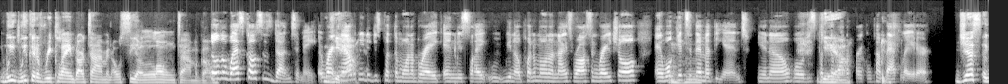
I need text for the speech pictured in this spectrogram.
we we could have reclaimed our time in OC a long time ago. So the West Coast is done to me. Right yeah. now, we need to just put them on a break and just like you know put them on a nice Ross and Rachel, and we'll mm-hmm. get to mm-hmm. them at the end. You know, we'll just put yeah. them on a break and come back later. Just uh,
